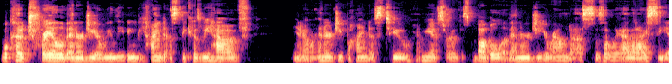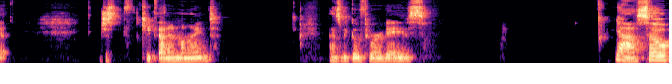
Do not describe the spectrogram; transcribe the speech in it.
What kind of trail of energy are we leaving behind us? Because we have, you know, energy behind us too. And we have sort of this bubble of energy around us, is the way that I see it. Just keep that in mind as we go through our days. Yeah, so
